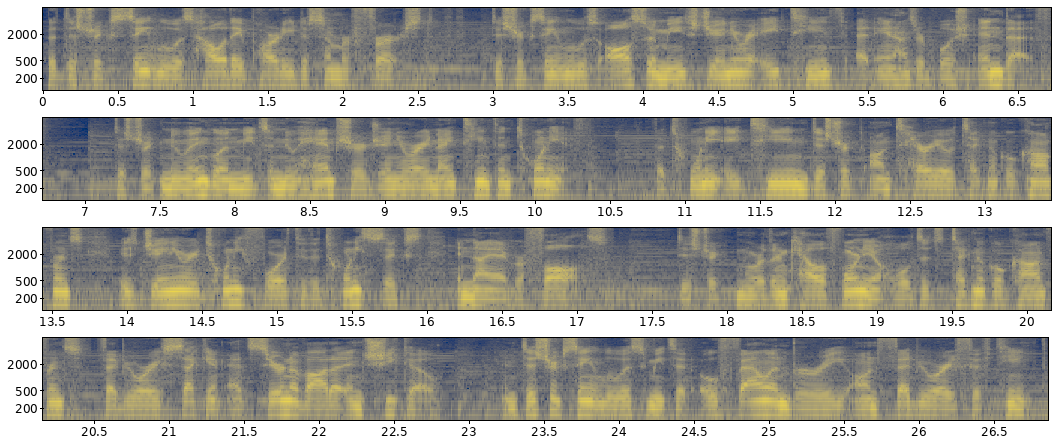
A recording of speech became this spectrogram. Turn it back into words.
the district's St. Louis holiday party December 1st. District St. Louis also meets January 18th at Anheuser-Busch InBev. District New England meets in New Hampshire January 19th and 20th. The 2018 District Ontario Technical Conference is January 24th through the 26th in Niagara Falls. District Northern California holds its technical conference February 2nd at Sierra Nevada in Chico, and District St. Louis meets at O'Fallon Brewery on February 15th.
